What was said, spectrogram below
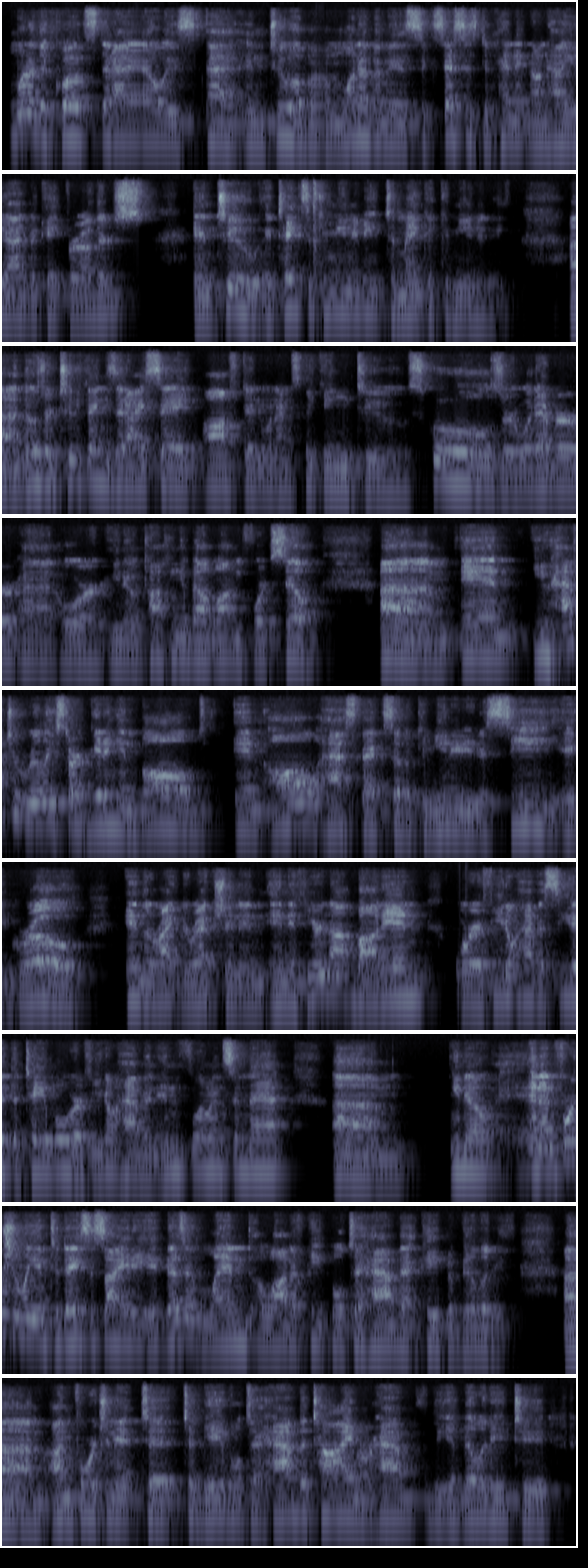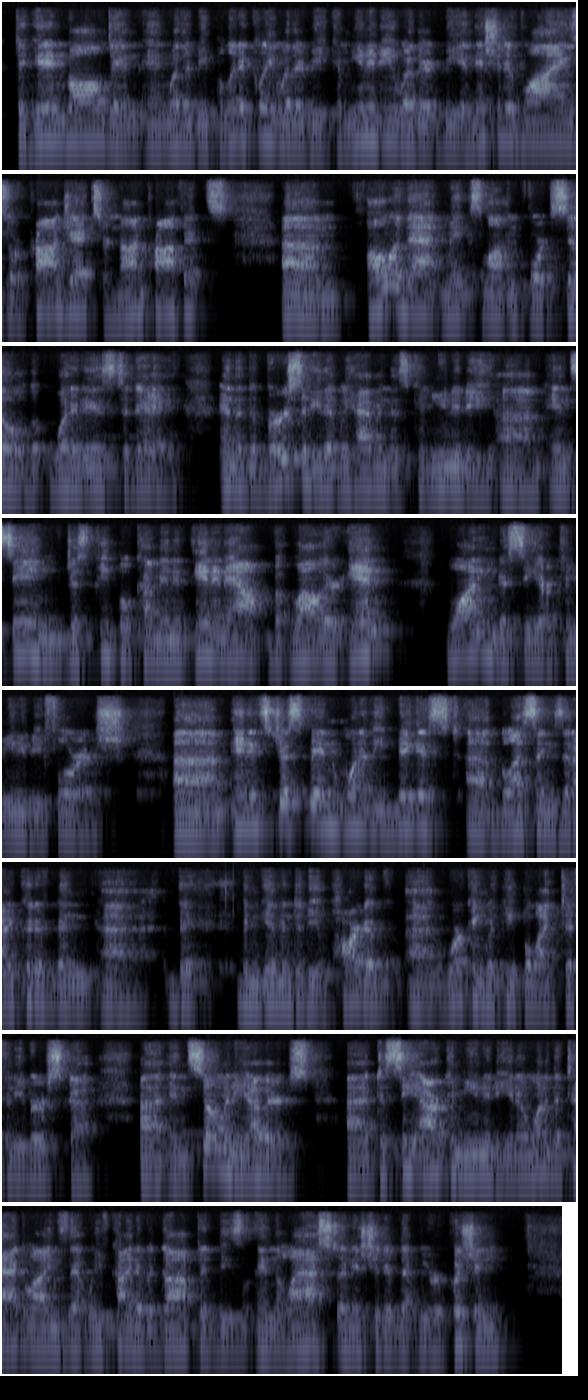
One of the quotes that I always, uh, and two of them, one of them is success is dependent on how you advocate for others. And two, it takes a community to make a community. Uh, those are two things that I say often when I'm speaking to schools or whatever, uh, or you know, talking about Lawton Fort Sill. Um, and you have to really start getting involved in all aspects of a community to see it grow in the right direction. And, and if you're not bought in, or if you don't have a seat at the table, or if you don't have an influence in that, um, you know, and unfortunately in today's society, it doesn't lend a lot of people to have that capability. Um, I'm fortunate to, to be able to have the time or have the ability to, to get involved in, and whether it be politically, whether it be community, whether it be initiative wise or projects or nonprofits. Um, all of that makes Lawton Fort Sill what it is today. And the diversity that we have in this community um, and seeing just people come in and, in and out, but while they're in, wanting to see our community flourish. Um, and it's just been one of the biggest uh, blessings that I could have been, uh, be, been given to be a part of uh, working with people like Tiffany Vrska uh, and so many others. Uh, to see our community, you know, one of the taglines that we've kind of adopted these in the last initiative that we were pushing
